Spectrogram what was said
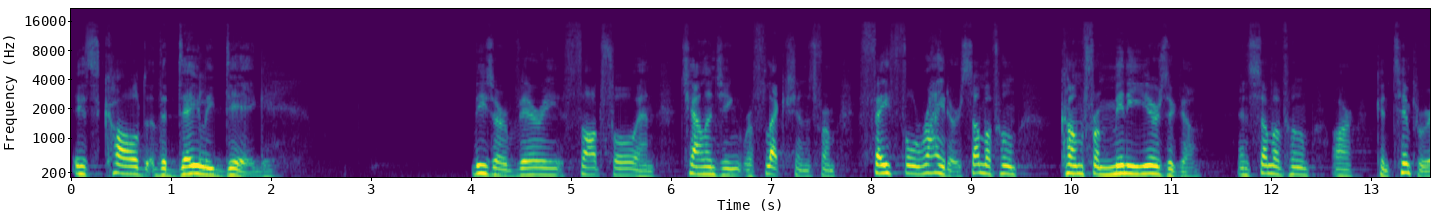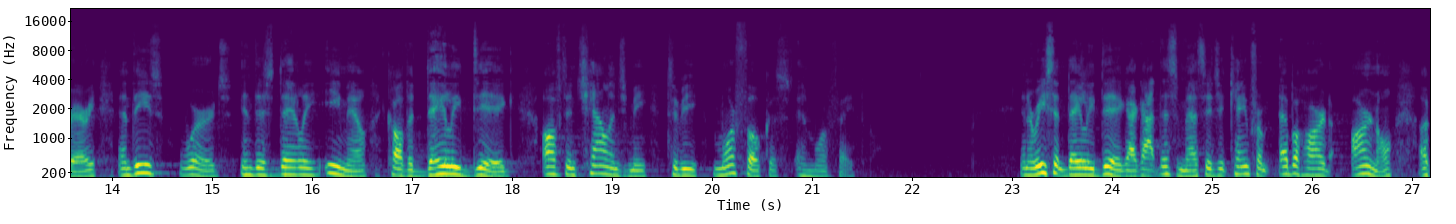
It's called the Daily Dig. These are very thoughtful and challenging reflections from faithful writers, some of whom come from many years ago. and some of whom are contemporary. And these words in this daily email, called the Daily Dig, often challenge me to be more focused and more faithful. In a recent Daily Dig, I got this message. It came from Eberhard Arnold, a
